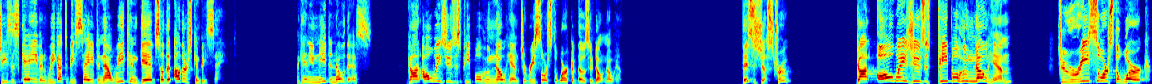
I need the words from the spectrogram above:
Jesus gave and we got to be saved, and now we can give so that others can be saved. Again, you need to know this. God always uses people who know Him to resource the work of those who don't know Him. This is just true. God always uses people who know Him to resource the work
